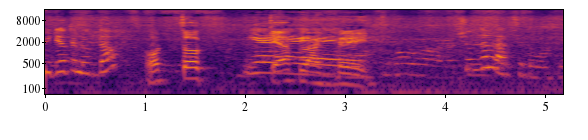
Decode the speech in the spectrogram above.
ভিডিওতে লুক দাও। ওর তো ক্যাপ লাগবেই। সুন্দর লাগছে তোমাকে।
